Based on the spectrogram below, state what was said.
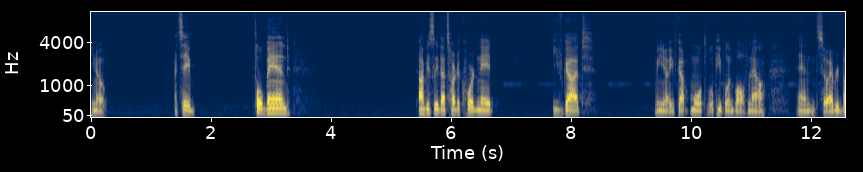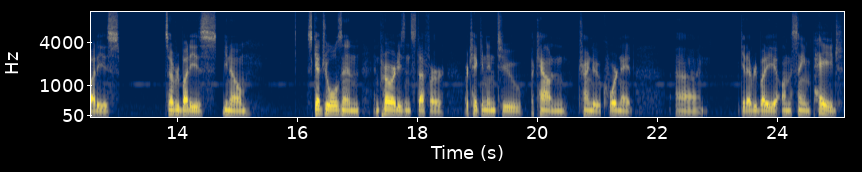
you know, I'd say full band. Obviously, that's hard to coordinate. You've got, you know, you've got multiple people involved now, and so everybody's, so everybody's, you know, schedules and and priorities and stuff are are taken into account and trying to coordinate, uh, get everybody on the same page.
